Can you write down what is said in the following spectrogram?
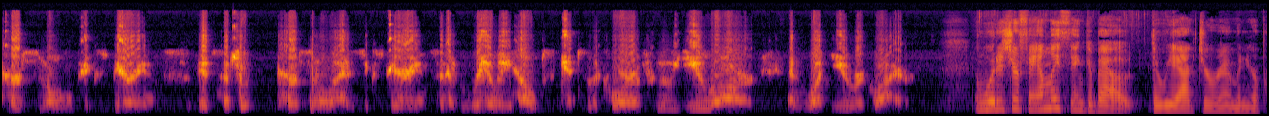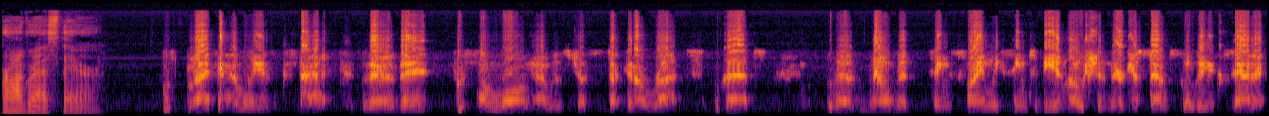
personal experience. It's such a personalized experience, and it really helps get to the core of who you are and what you require. And what does your family think about the reactor room and your progress there? My family is ecstatic. They're, they, for so long, I was just stuck in a rut that, that now that things finally seem to be in motion, they're just absolutely ecstatic.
